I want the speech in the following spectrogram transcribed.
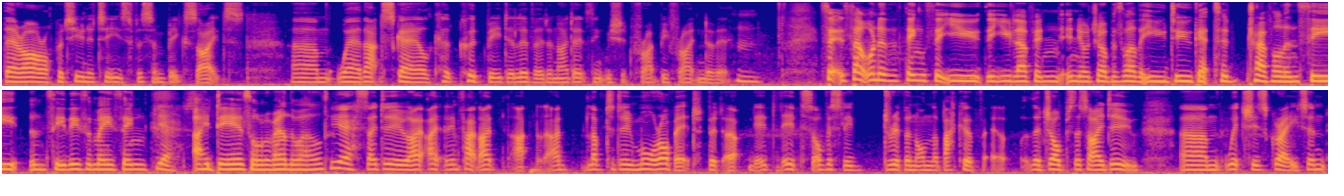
there are opportunities for some big sites um, where that scale could, could be delivered, and I don't think we should fri- be frightened of it. So is that one of the things that you that you love in in your job as well that you do get to travel and see and see these amazing Yes. ideas all around the world? Yes, I do. I, I in fact, I'd, I, I'd love to do more of it, but uh, it, it's obviously driven on the back of uh, the jobs that I do, um, which is great. And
